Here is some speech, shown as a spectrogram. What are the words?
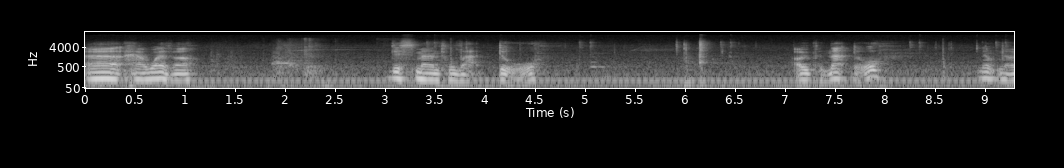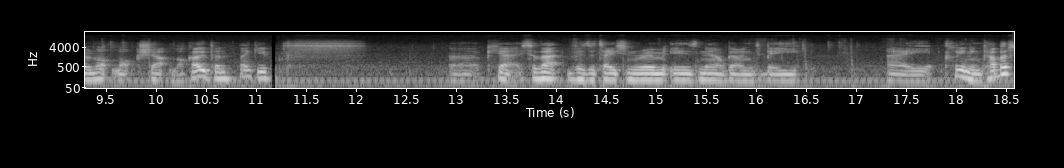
Uh, however, dismantle that door. Open that door. No, no, not lock shut, lock open. Thank you. Okay, so that visitation room is now going to be a cleaning cupboard.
